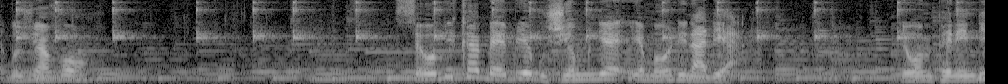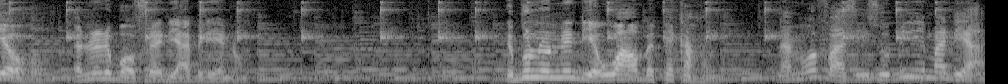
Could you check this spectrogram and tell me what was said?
abusuafoɔ sɛ obi ka baabi abusuam ne yɛma wodi nade a yɛwɔ mpanindeɛ wɔ hɔ. Ɛno ne bɔɔfrɛ deɛ abereɛ no. Ebunu no deɛ wo a wobɛpɛ ka ho na mewɔ fa ase yi sɛ obi ma deɛ a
